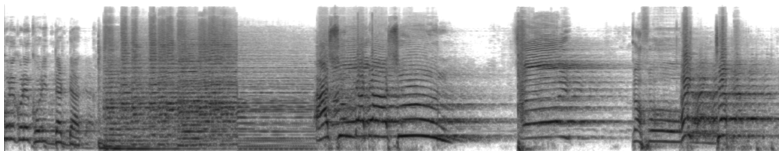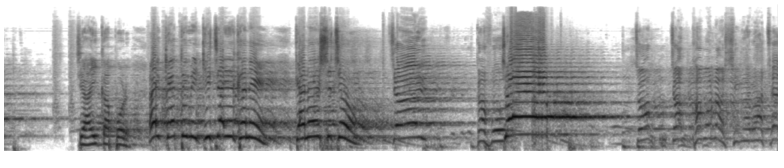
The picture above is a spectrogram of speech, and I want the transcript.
করে করে খরিদ্দার ডাক। আসুন দাদা আসুন। চাই কাপড়। এই, চাপ। চাই কাপড়। এই কে তুমি? কি চাই এখানে? কেন এসেছ? চাই কাপড়। চুপ! চপ চপ খাব না সিঙ্গারা আছে।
